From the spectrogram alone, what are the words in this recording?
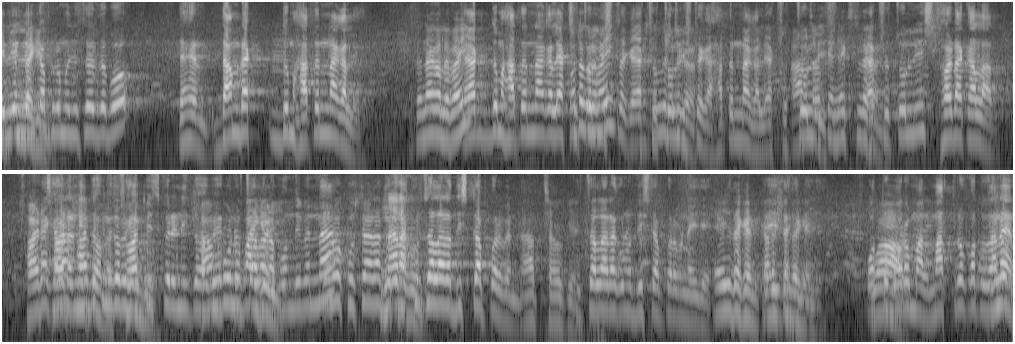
এই লিলেন কাপড়ের মধ্যে চলে যাব। দেখেন দামটা একদম হাতের নাগালে। তো না গেলে ভাই? একদম হাতের নাগালে একশো কত করে ভাই? চল্লিশ টাকা 140 টাকা। হাতের নাগালে একশো আচ্ছা, চল্লিশ। okay, next দেখান। একশো চল্লিশ ছয়টা কালার। ছয়টা ছয়টা কালার নিতে হবে ছয় পিস করে নিতে হবে সম্পূর্ণ পাইকারি। ফোন দিবেন না। কোনো না ডিস্টার্ব করবেন না। আচ্ছা ওকে খুচরালারা কোনো ডিস্টার্ব করবেন না এই যে। এই দেখেন কালেকশন দেখেন। দেখেন। কত বড় মাল? মাত্র কত জানেন?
